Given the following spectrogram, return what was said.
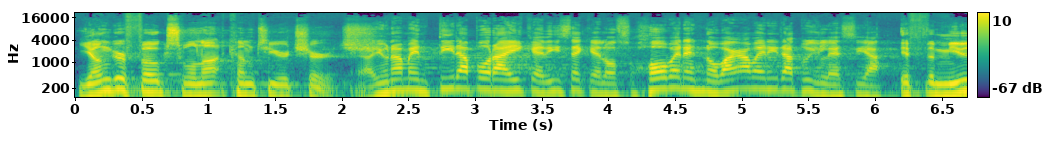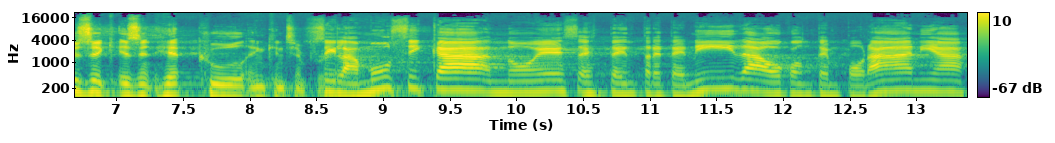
Younger folks will not come to your church Hay una mentira por ahí que dice que los jóvenes no van a venir a tu iglesia if the music isn't hip, cool, and si contemporary. la música no es este, entretenida o contemporánea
